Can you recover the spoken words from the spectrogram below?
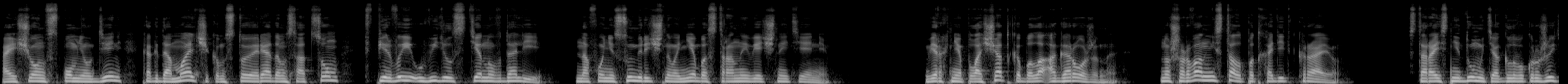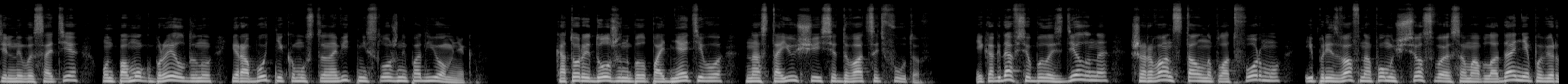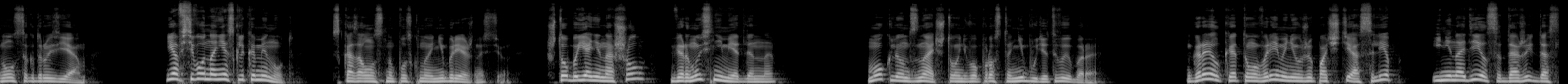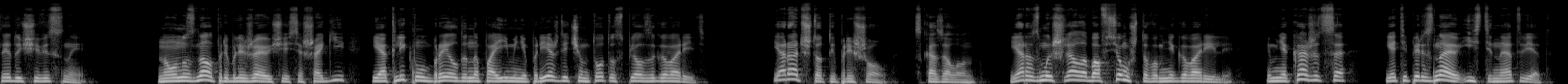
А еще он вспомнил день, когда мальчиком, стоя рядом с отцом, впервые увидел стену вдали, на фоне сумеречного неба страны Вечной Тени. Верхняя площадка была огорожена, но Шарван не стал подходить к краю. Стараясь не думать о головокружительной высоте, он помог Брейлдену и работникам установить несложный подъемник, который должен был поднять его на остающиеся 20 футов. И когда все было сделано, Шарван стал на платформу и, призвав на помощь все свое самообладание, повернулся к друзьям. «Я всего на несколько минут», — сказал он с напускной небрежностью. «Что бы я ни нашел, вернусь немедленно». Мог ли он знать, что у него просто не будет выбора? Грейл к этому времени уже почти ослеп и не надеялся дожить до следующей весны. Но он узнал приближающиеся шаги и окликнул Брейлдена по имени прежде, чем тот успел заговорить. «Я рад, что ты пришел», — сказал он. «Я размышлял обо всем, что вы мне говорили, и мне кажется, я теперь знаю истинный ответ.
